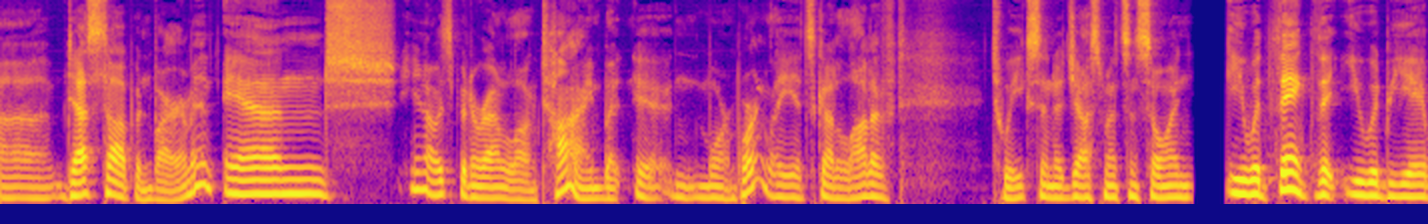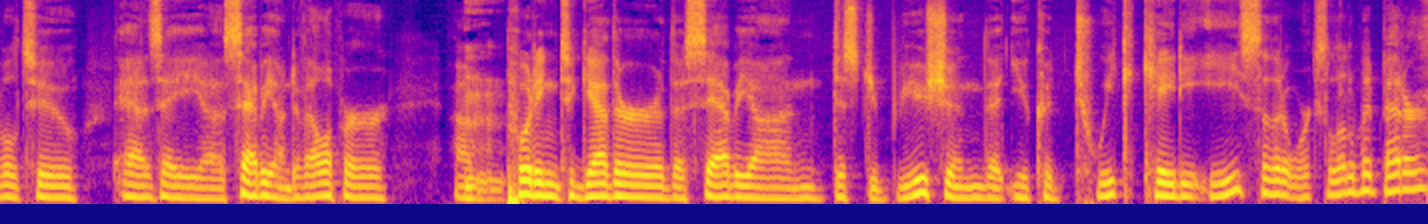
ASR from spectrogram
uh, desktop environment, and you know it's been around a long time. But uh, more importantly, it's got a lot of tweaks and adjustments and so on. You would think that you would be able to, as a uh, Sabayon developer, uh, putting together the Sabayon distribution, that you could tweak KDE so that it works a little bit better.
